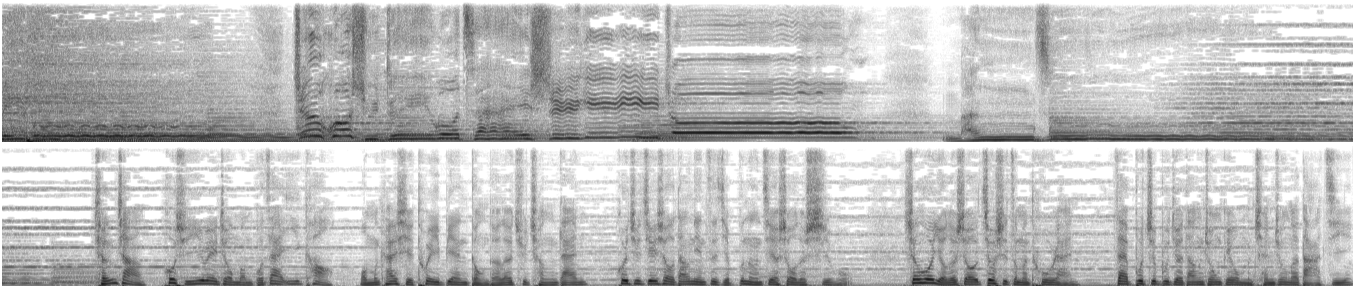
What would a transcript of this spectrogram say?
弥补。这或许对我才是一种。满足。成长或许意味着我们不再依靠，我们开始蜕变，懂得了去承担，会去接受当年自己不能接受的事物。生活有的时候就是这么突然，在不知不觉当中给我们沉重的打击。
